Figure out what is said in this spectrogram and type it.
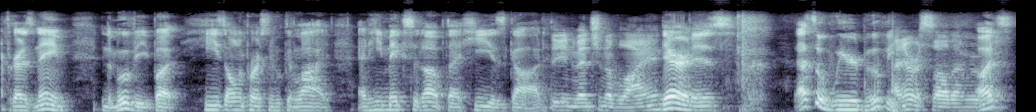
I forgot his name in the movie, but he's the only person who can lie, and he makes it up that he is God. the invention of lying. There it is. That's a weird movie. I never saw that movie. Oh, it's,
